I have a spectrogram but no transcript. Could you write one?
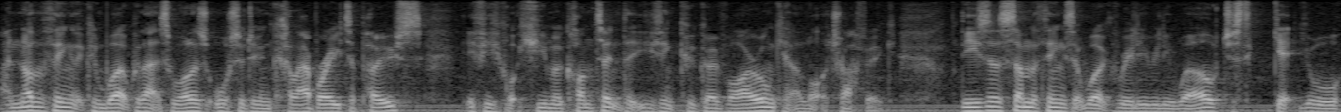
Another thing that can work with that as well is also doing collaborator posts if you've got humor content that you think could go viral and get a lot of traffic. These are some of the things that work really, really well just to get your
